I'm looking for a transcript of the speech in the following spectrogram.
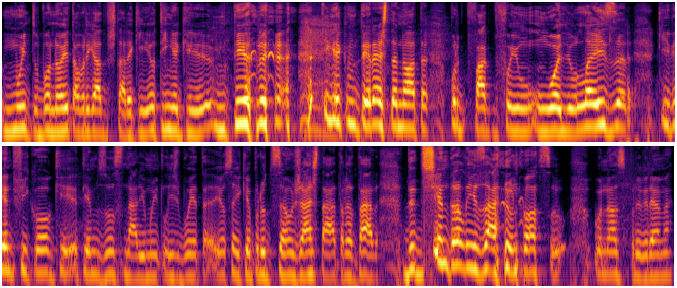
Muito boa noite, obrigado por estar aqui. Eu tinha que meter, tinha que meter esta nota, porque de facto foi um, um olho laser que identificou que temos um cenário muito lisboeta. Eu sei que a produção já está a tratar de descentralizar o nosso, o nosso programa.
